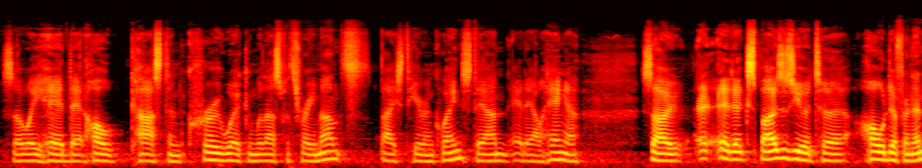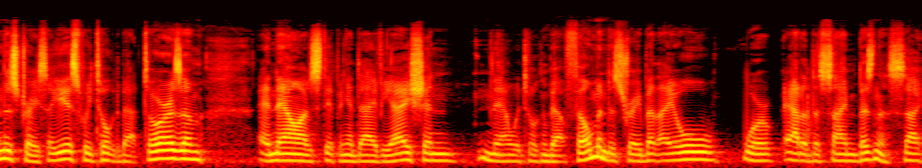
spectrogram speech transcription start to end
So we had that whole cast and crew working with us for three months, based here in Queenstown at our hangar. So it, it exposes you to a whole different industry. So yes, we talked about tourism, and now I was stepping into aviation. Now we're talking about film industry, but they all were out of the same business. So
